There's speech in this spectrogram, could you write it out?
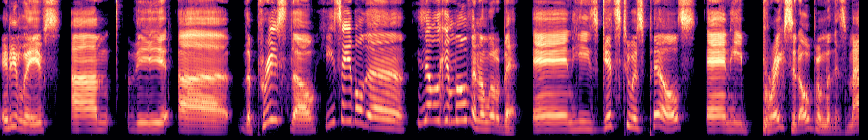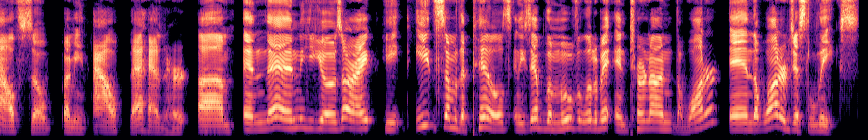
and he leaves. Um, the uh the priest though, he's able to he's able to get moving a little bit, and he gets to his pills and he breaks it open with his mouth. So I mean, ow, that had to hurt. Um, and then he goes, all right. He eats some of the pills and he's able to move a little bit and turn on the water, and the water just leaks,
